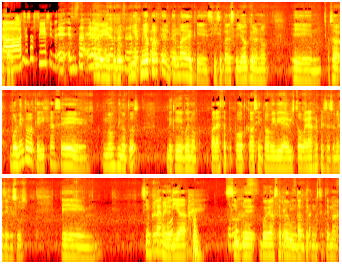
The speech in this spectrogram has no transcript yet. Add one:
No, parece. si es así, si- era, Oye, era pero personaje muy, muy aparte del tema de que si se parece a Joker o no, eh, o sea, volviendo a lo que dije hace unos minutos, de que, bueno, para este podcast y en toda mi vida he visto varias representaciones de Jesús, eh, siempre la mayoría siempre vuelve a ser redundante con este tema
